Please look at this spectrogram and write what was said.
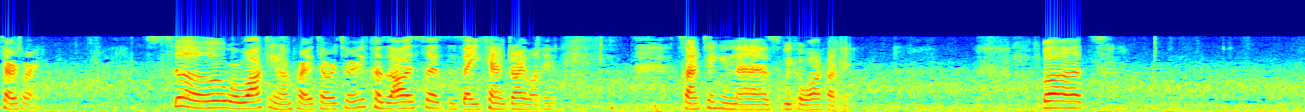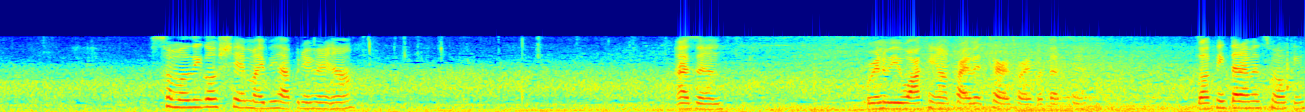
territory. So we're walking on private territory because all it says is that you can't drive on it. So I'm taking that as we can walk on it. But some illegal shit might be happening right now. As in, we're gonna be walking on private territory, but that's it. Don't think that I've been smoking.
